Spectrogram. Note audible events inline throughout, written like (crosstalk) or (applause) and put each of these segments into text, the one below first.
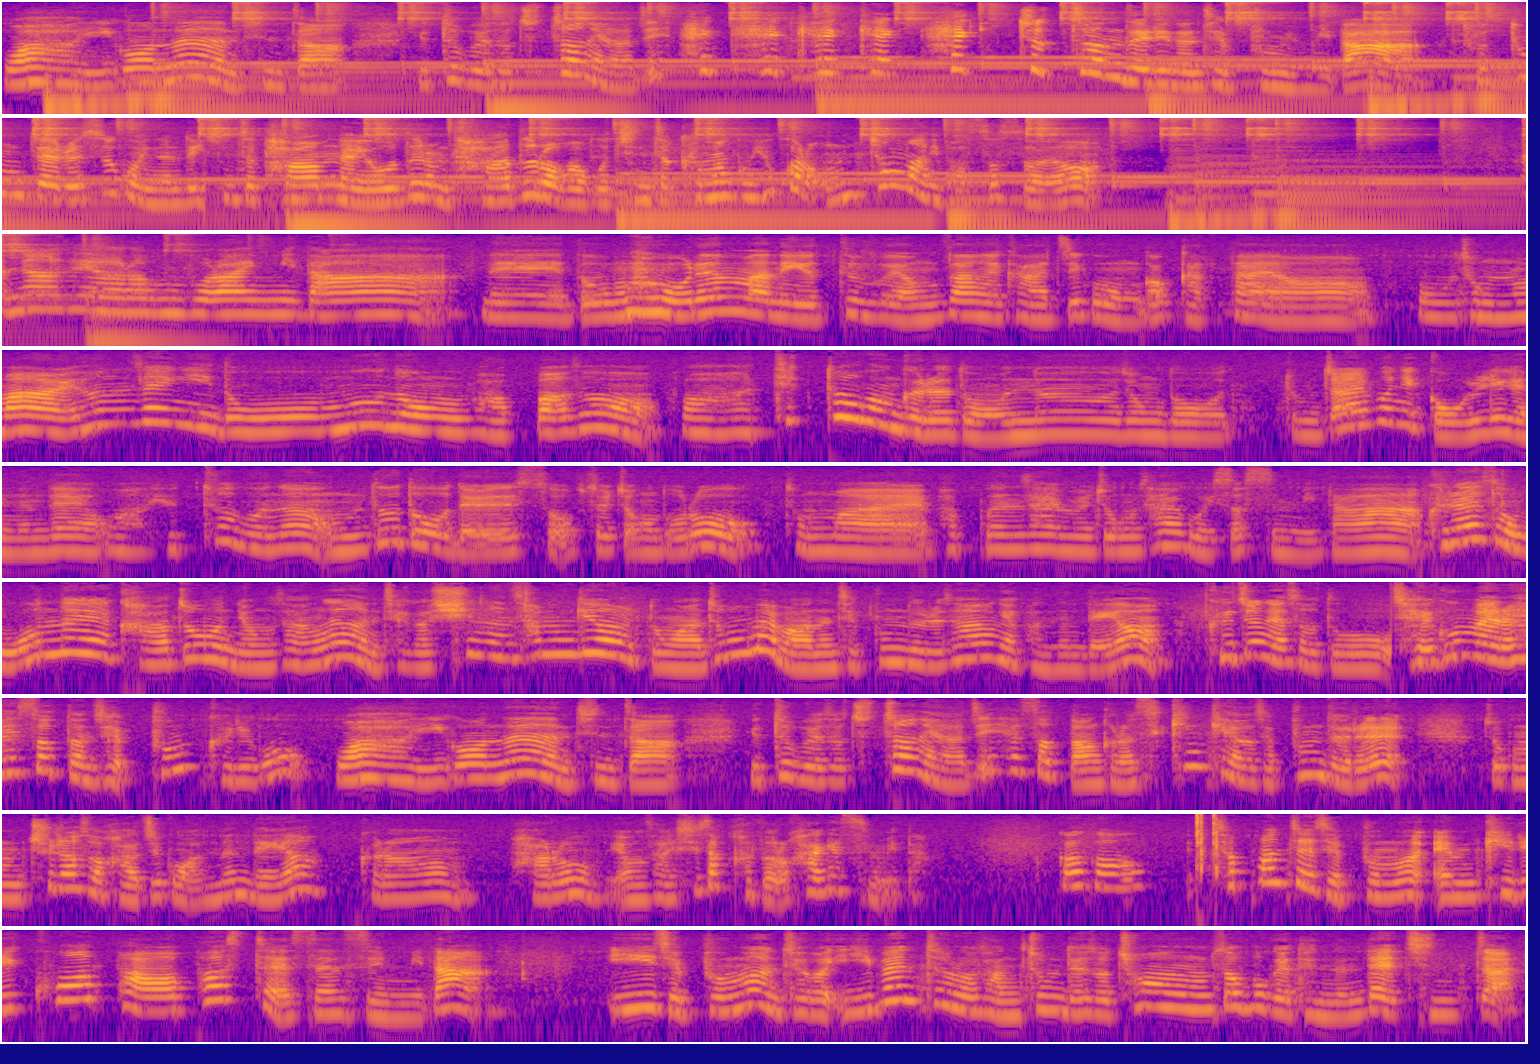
와 이거는 진짜 유튜브에서 추천해야지 핵 핵 핵 핵 핵 추천드리는 제품입니다. 두 통째를 쓰고 있는데 진짜 다음날 여드름 다 들어가고 진짜 그만큼 효과를 엄청 많이 봤었어요. 안녕하세요 여러분 보라입니다. 네 너무 (laughs) 오랜만에 유튜브 영상을 가지고 온 것 같아요. 어, 정말 현생이 너무너무 바빠서 와 틱톡은 그래도 어느 정도 좀 짧으니까 올리겠는데 와 유튜브는 엄두도 낼 수 없을 정도로 정말 바쁜 삶을 조금 살고 있었습니다. 그래서 오늘 가져온 영상은 제가 쉬는 3개월 동안 정말 많은 제품들을 사용해봤는데요. 그중에서도 재구매를 했었던 제품 그리고 와 이거는 진짜 유튜브에서 추천해야지 했었던 그런 스킨케어 제품들을 조금 추려서 가지고 왔는데요. 그럼 바로 영상 시작하도록 하겠습니다. Go go! 첫 번째 제품은 엠키리 코어 파워 퍼스트 에센스입니다. 이 제품은 제가 이벤트로 당첨돼서 처음 써보게 됐는데 진짜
